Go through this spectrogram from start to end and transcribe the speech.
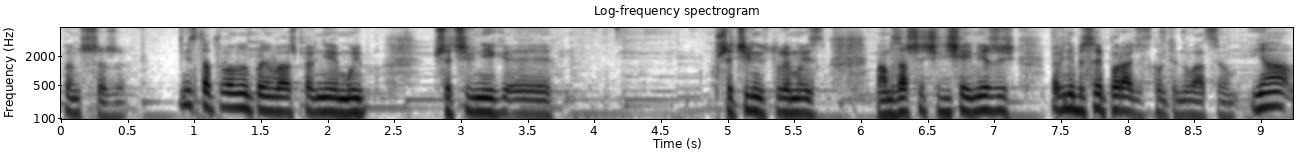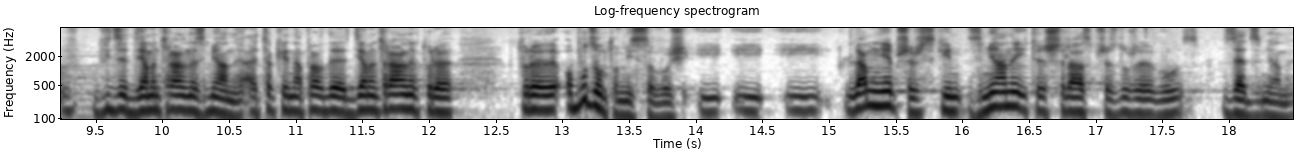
powiem szczerze. Nie startowałbym, ponieważ pewnie mój przeciwnik, e, przeciwnik, któremu jest, mam zaszczyt się dzisiaj mierzyć, pewnie by sobie poradził z kontynuacją. Ja widzę diametralne zmiany, ale takie naprawdę diametralne, które, które obudzą tą miejscowość. I, i, I dla mnie przede wszystkim zmiany i to jeszcze raz przez duże W, Z zmiany.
